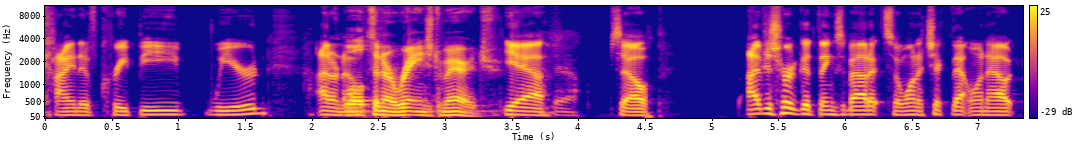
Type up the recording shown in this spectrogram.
kind of creepy, weird. I don't know. Well, it's an arranged marriage. Yeah. Yeah. So I've just heard good things about it, so I want to check that one out.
